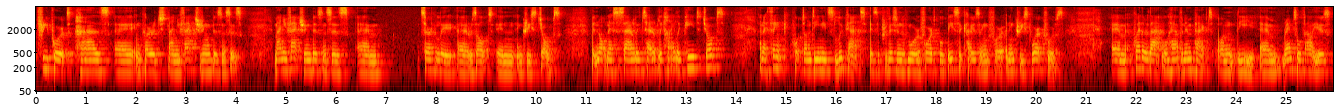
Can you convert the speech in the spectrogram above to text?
Freeport has uh, encouraged manufacturing businesses. Manufacturing businesses um, certainly uh, result in increased jobs, but not necessarily terribly highly paid jobs. And I think what Dundee needs to look at is the provision of more affordable basic housing for an increased workforce. Um, whether that will have an impact on the um, rental values,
